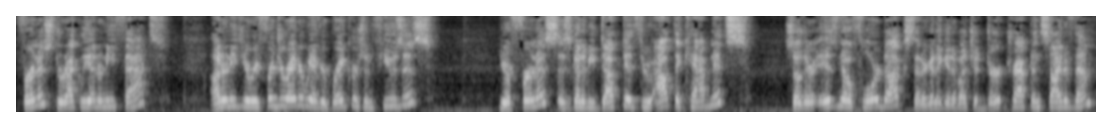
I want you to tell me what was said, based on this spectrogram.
furnace directly underneath that. Underneath your refrigerator, we have your breakers and fuses. Your furnace is going to be ducted throughout the cabinets, so there is no floor ducts that are going to get a bunch of dirt trapped inside of them.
